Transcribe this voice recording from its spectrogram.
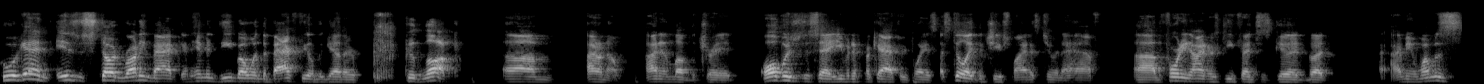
who, again, is a stud running back, and him and Deebo in the backfield together, good luck. Um, I don't know. I didn't love the trade. All which is to say, even if McCaffrey plays, I still like the Chiefs minus two and a half. Uh, the 49ers defense is good, but I mean, when was,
